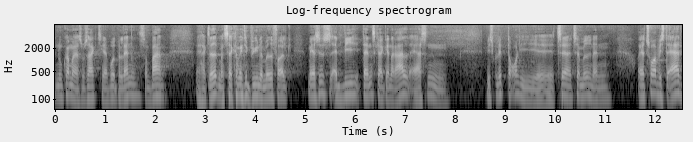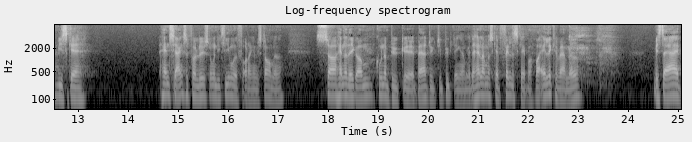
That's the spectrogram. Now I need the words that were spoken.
Nu kommer jeg som sagt, jeg har boet på landet som barn. Jeg har glædet mig til at komme ind i byen og møde folk. Men jeg synes, at vi danskere generelt er sådan vi er sgu lidt dårlige øh, til, at, til at møde hinanden. Og jeg tror, at hvis det er, at vi skal have en chance for at løse nogle af de klimaudfordringer, vi står med, så handler det ikke om kun at bygge øh, bæredygtige bygninger, men det handler om at skabe fællesskaber, hvor alle kan være med. Hvis der er, at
